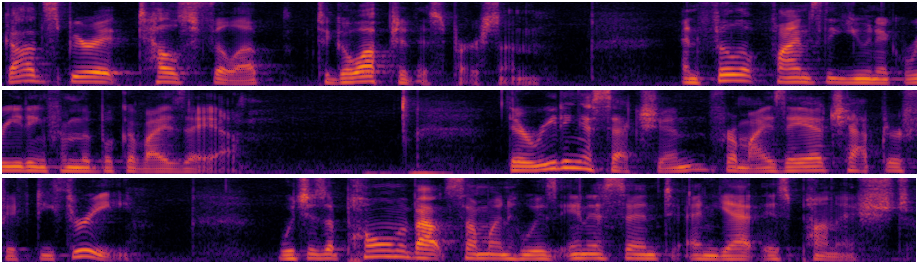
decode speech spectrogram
God's Spirit tells Philip to go up to this person, and Philip finds the eunuch reading from the book of Isaiah. They're reading a section from Isaiah chapter 53, which is a poem about someone who is innocent and yet is punished.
